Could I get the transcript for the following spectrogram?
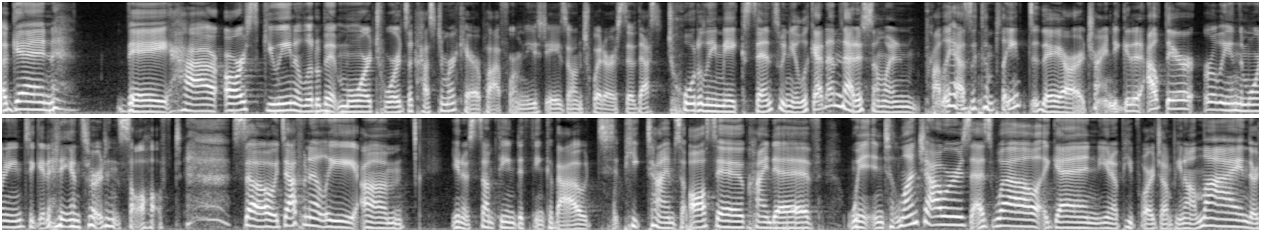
Again, they ha- are skewing a little bit more towards a customer care platform these days on Twitter. So that totally makes sense when you look at them. That if someone probably has a complaint, they are trying to get it out there early in the morning to get it answered and solved. So definitely. Um, you know something to think about peak times also kind of went into lunch hours as well again you know people are jumping online they're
